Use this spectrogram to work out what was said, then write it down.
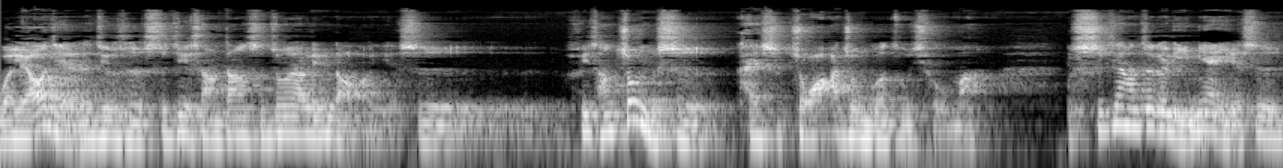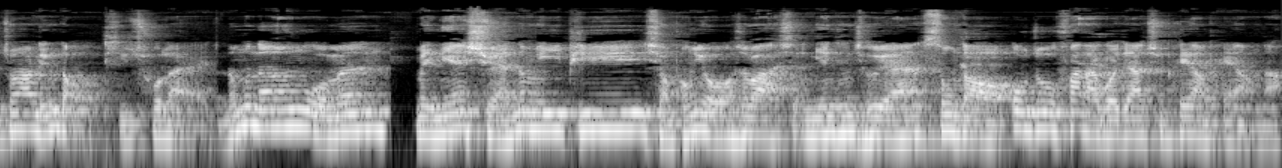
我了解的就是，实际上当时中央领导也是非常重视，开始抓中国足球嘛。实际上这个理念也是中央领导提出来，能不能我们每年选那么一批小朋友是吧？年轻球员送到欧洲发达国家去培养培养呢？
